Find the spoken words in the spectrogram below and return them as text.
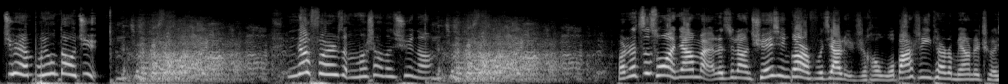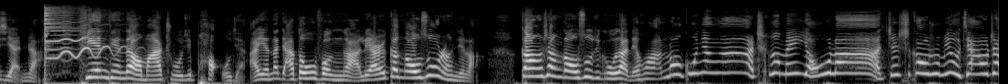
居然不用道具，你这分怎么能上得去呢？” 反正自从俺家买了这辆全新高尔夫嘉旅之后，我爸是一天都没让这车闲着。天天带我妈出去跑去，哎呀，那家兜风啊，俩人干高速上去了。刚上高速就给我打电话，老姑娘啊，车没油了，这是高速没有加油站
